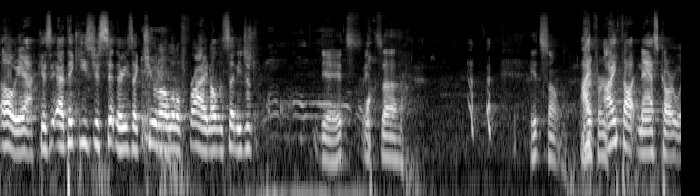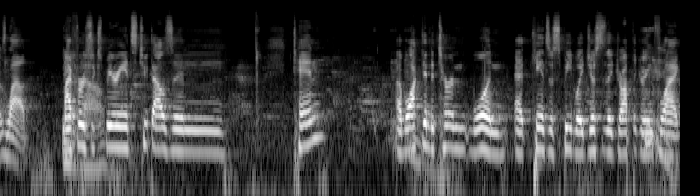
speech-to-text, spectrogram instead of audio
Oh yeah, because I think he's just sitting there. He's like chewing on a little fry, and all of a sudden he just. Yeah, it's it's uh, it's something. I, first- I thought NASCAR was loud. My Yeah, first no. experience, 2010. I walked into turn one at Kansas Speedway just as they dropped the green flag,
